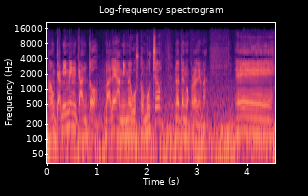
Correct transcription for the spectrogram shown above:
aunque a mí me encantó, ¿vale? A mí me gustó mucho, no tengo problema. Eh,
